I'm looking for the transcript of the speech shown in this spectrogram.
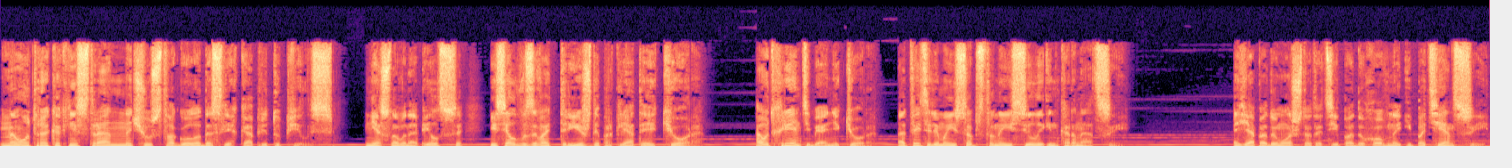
На утро, как ни странно, чувство голода слегка притупилось. Я снова напился и сел вызывать трижды проклятое Кёра. А вот хрен тебе, а не Кёра, ответили мои собственные силы инкарнации. Я подумал, что это типа духовной ипотенции.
